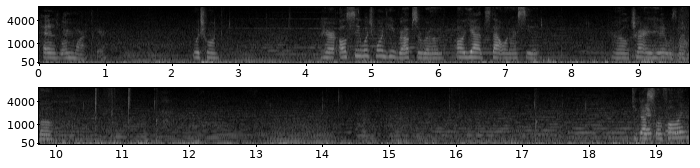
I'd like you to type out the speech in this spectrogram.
Okay, there's one more up here. Which one? Here, I'll see which one he wraps around. Oh yeah, it's that one, I see it. Here, I'll try and hit it with my bow. You it slow falling?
